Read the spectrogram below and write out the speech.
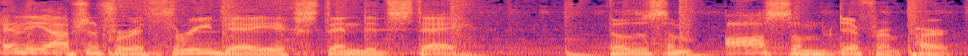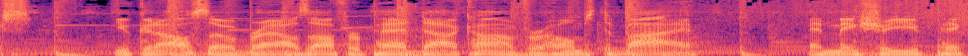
and the option for a three day extended stay. Those are some awesome different perks. You can also browse offerpad.com for homes to buy and make sure you pick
